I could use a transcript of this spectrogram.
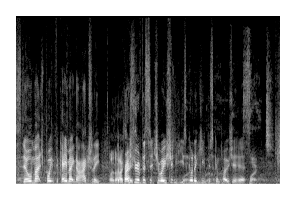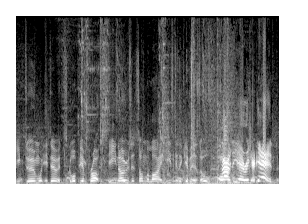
Still match point for K-Mac now. Actually, Oh, the the pressure space. of the situation, he's got to keep his composure here. Fight. Keep doing what you're doing. Scorpion Procs, he knows it's on the line. He's going to give it his all. Oh, and the you air kidding? again!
